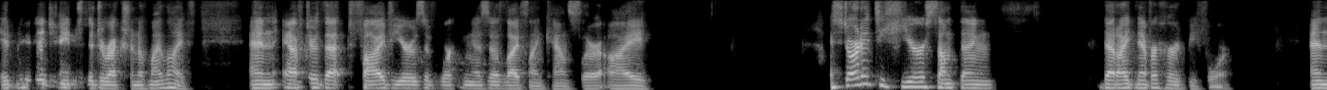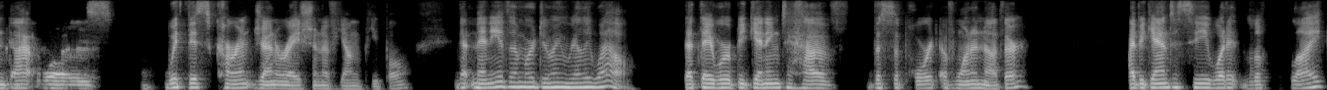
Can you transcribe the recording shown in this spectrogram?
It really changed the direction of my life. And after that five years of working as a lifeline counselor, I I started to hear something that I'd never heard before. And that was with this current generation of young people, that many of them were doing really well, that they were beginning to have the support of one another. I began to see what it looked like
